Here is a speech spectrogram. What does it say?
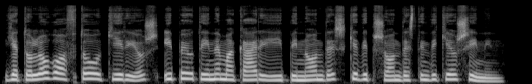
Για το λόγο αυτό ο κύριος είπε ότι είναι μακάρι οι πεινώντε και διψώντες την δικαιοσύνη.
